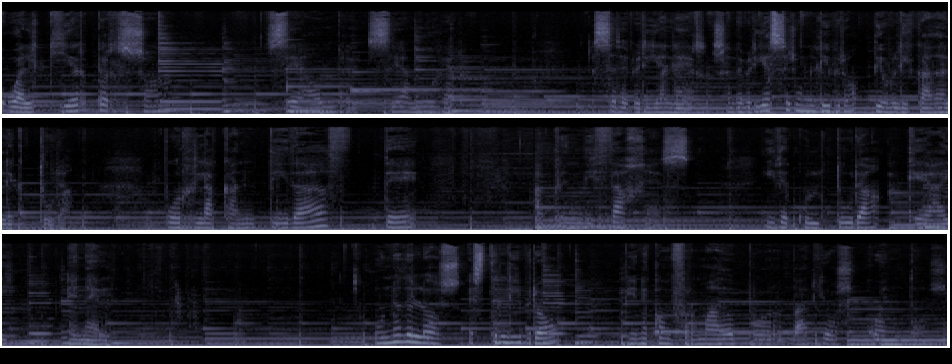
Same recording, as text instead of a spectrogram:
cualquier persona, sea hombre, sea mujer, se debería leer. O sea, debería ser un libro de obligada lectura por la cantidad de aprendizajes y de cultura que hay en él. Uno de los, este libro viene conformado por varios cuentos.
